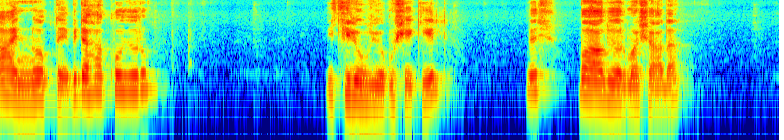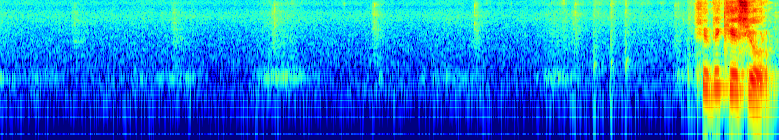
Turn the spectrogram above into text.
Aynı noktaya bir daha koyuyorum. İkili oluyor bu şekil. Ve bağlıyorum aşağıda. Şimdi kesiyorum.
